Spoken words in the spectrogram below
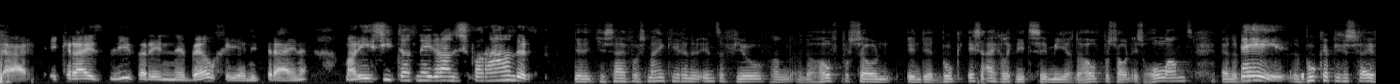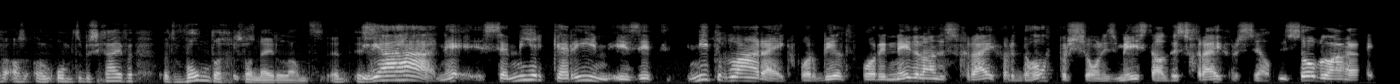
Daar. Ik reis liever in eh, België in die treinen. Maar je ziet dat Nederland is veranderd. Je, je zei volgens mij een keer in een interview van de hoofdpersoon in dit boek is eigenlijk niet Semir. De hoofdpersoon is Holland. En het, Nee. boek, het boek heb je geschreven als, om, om te beschrijven het wonder van Nederland. Is, Ja, nee, Samir Karim is het niet belangrijk. Voorbeeld voor een Nederlandse schrijver, de hoofdpersoon is meestal de schrijver zelf. Is zo belangrijk.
